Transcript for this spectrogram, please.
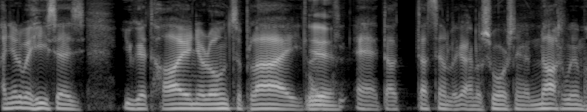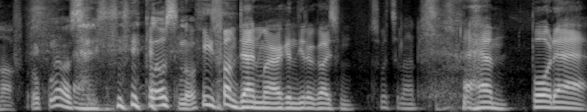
and you know the way he says you get high in your own supply. Like, yeah. Uh, that that sounds like Arnold Schwarzenegger, not Wim Hof. No, close enough. He's from Denmark, and the other guy's from Switzerland. um, but uh,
